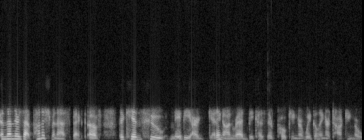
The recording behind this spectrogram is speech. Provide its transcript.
and then there's that punishment aspect of the kids who maybe are getting on red because they're poking or wiggling or talking or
